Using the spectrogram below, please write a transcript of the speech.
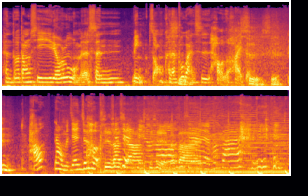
很多东西流入我们的生命中，可能不管是好的坏的。是是，嗯，好，那我们今天就谢谢大家谢谢拜拜谢谢，拜拜。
